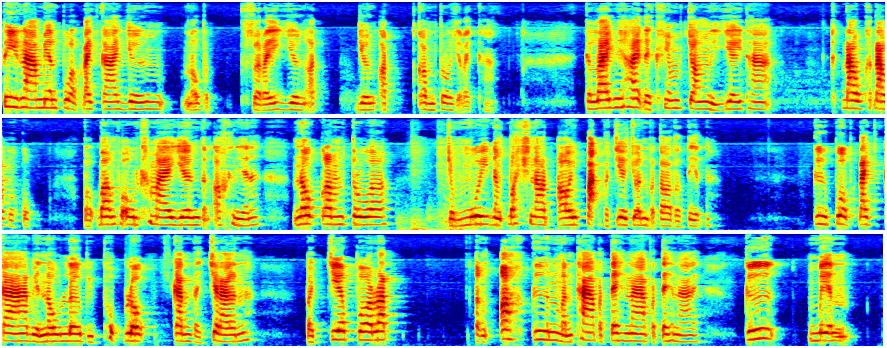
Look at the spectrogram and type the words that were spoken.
ទេទីណាមានពួកផ្ដាច់ការយើងនៅសេរីយើងអត់យើងអត់គ្រប់គ្រងជាដាច់ខាតកន្លែងនេះហើយដែលខ្ញុំចង់និយាយថាក្តៅក្តៅកគុកបើបងប្អូនខ្មែរយើងទាំងអស់គ្នាណានៅគ្រប់គ្រង ជាមួយនឹងបោះឆ្នោតឲ្យបកប្រជាជនបន្តទៅទៀតគឺពួកផ្ដាច់ការវានៅលើពិភពលោកកាន់តែច្រើនប្រជាពលរដ្ឋទាំងអស់គឺមិនថាប្រទេសណាប្រទេសណាទេគឺមាន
